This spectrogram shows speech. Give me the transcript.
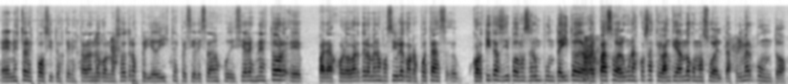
Eh, Néstor Espósito es quien está hablando con nosotros, periodista especializado en judiciales. Néstor, eh, para jorobarte lo menos posible con respuestas eh, cortitas, así podemos hacer un puntadito de repaso de algunas cosas que van quedando como sueltas. Primer punto,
